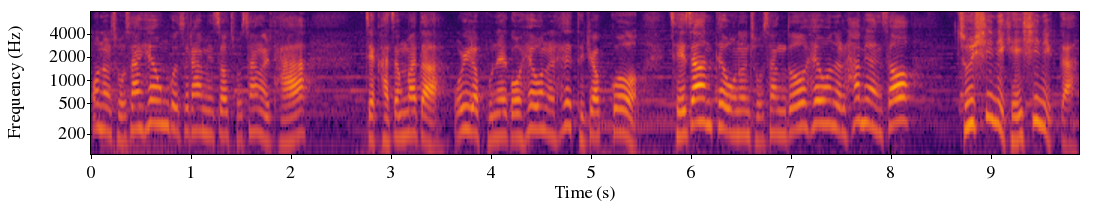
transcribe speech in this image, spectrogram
오늘 조상 회원 것을 하면서 조상을 다 이제 가정마다 올려 보내고 회원을 해드렸고 제자한테 오는 조상도 회원을 하면서 주신이 계시니까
